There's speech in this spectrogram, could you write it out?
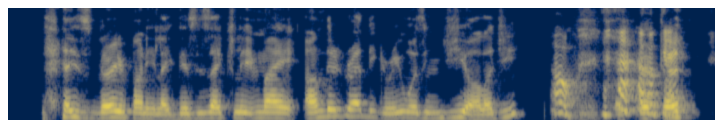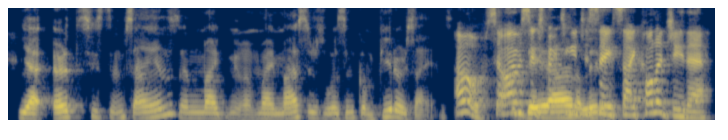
it's very funny like this is actually my undergrad degree was in geology. Oh, okay. earth yeah earth system science and my my master's was in computer science Oh, so I was data expecting you to say psychology there.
